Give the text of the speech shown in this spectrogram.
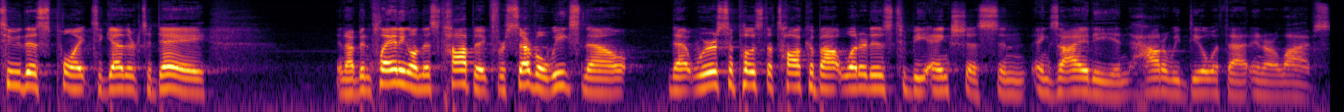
to this point together today. And I've been planning on this topic for several weeks now that we're supposed to talk about what it is to be anxious and anxiety and how do we deal with that in our lives.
